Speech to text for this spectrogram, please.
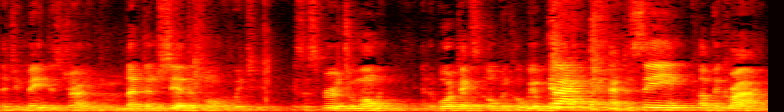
that you made this journey. Let them share this moment with you. It's a spiritual moment, and the vortex is open because we're back at the scene of the crime.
